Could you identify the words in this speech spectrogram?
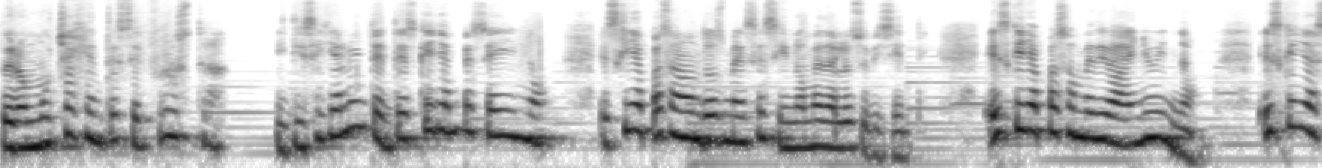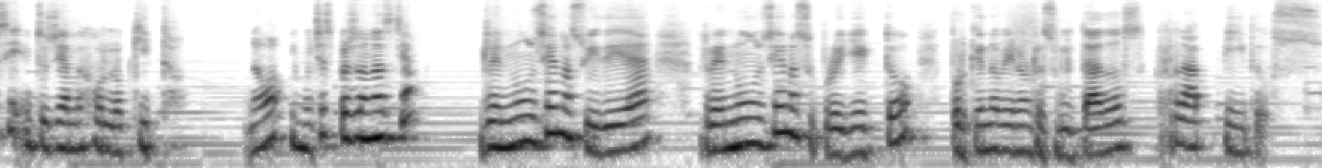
Pero mucha gente se frustra y dice, ya lo intenté, es que ya empecé y no. Es que ya pasaron dos meses y no me da lo suficiente. Es que ya pasó medio año y no. Es que ya sí, entonces ya mejor lo quito, ¿no? Y muchas personas ya renuncian a su idea, renuncian a su proyecto porque no vieron resultados rápidos.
